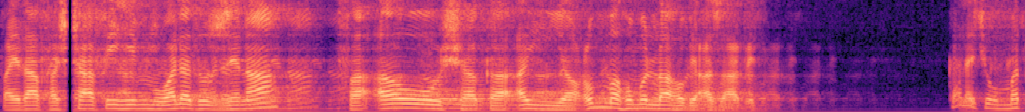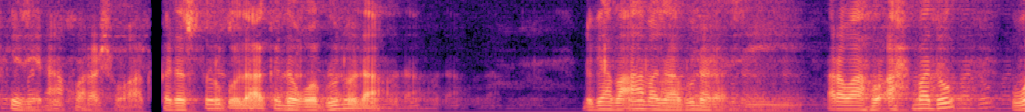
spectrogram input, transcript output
فاذا فشا فيهم ولد الزنا فاوشك ان يعمهم الله بعذاب کله چې امت کې زنا خوره شو که د سترګو دا که د غوګونو دا نو بیا به عام عذابونه راځي رواه احمد و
